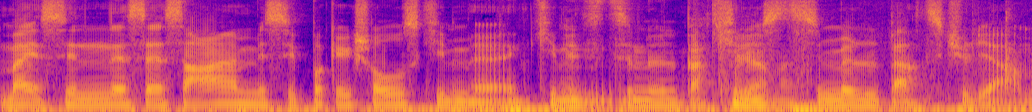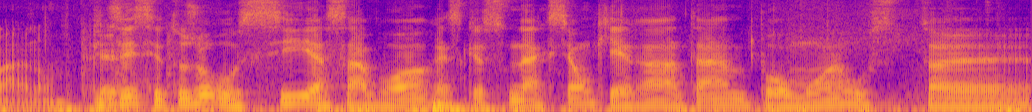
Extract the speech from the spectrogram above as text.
ben, c'est nécessaire, mais c'est pas quelque chose qui me, qui me stimule qui me particulièrement. stimule particulièrement. non. Puis, tu sais, c'est toujours aussi à savoir, est-ce que c'est une action qui est rentable pour moi ou c'est un,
